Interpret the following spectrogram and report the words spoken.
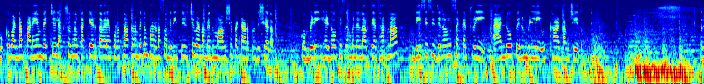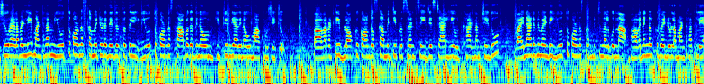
മുക്കുപണ്ടം പണയം വെച്ച് ലക്ഷങ്ങൾ തട്ടിയെടുത്തവരെ പുറത്താക്കണമെന്നും ഭരണസമിതി പിരിച്ചുവിടണമെന്നും ആവശ്യപ്പെട്ടാണ് പ്രതിഷേധം. കൊമ്പിടി ഹെഡ് ഓഫീസിന് മുന്നിൽ നടത്തിയ dharna D general secretary Ando Perumpilly ഉദ്ഘാടനം ചെയ്തു. തൃശൂർ ഇളവള്ളി മണ്ഡലം യൂത്ത് കോൺഗ്രസ് കമ്മിറ്റിയുടെ നേതൃത്വത്തിൽ യൂത്ത് കോൺഗ്രസ് സ്ഥാപക ദിനവും കിറ്റ് ഇന്ത്യ ദിനവും ആഘോഷിച്ചു. Pavaratty block Congress committee president C J Stanley ഉദ്ഘാടനം ചെയ്തു. വയനാടിനു വേണ്ടി യൂത്ത് കോൺഗ്രസ് നിർമ്മിച്ചു നൽകുന്ന ഭവനങ്ങൾക്ക് വേണ്ടിയുള്ള മണ്ഡലത്തിലെ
